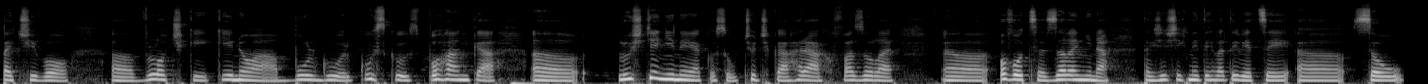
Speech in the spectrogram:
pečivo, eh, vločky, quinoa, bulgur, kuskus, pohanka, eh, luštěniny, jako jsou čočka, hrách, fazole, eh, ovoce, zelenina. Takže všechny tyhle ty věci jsou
